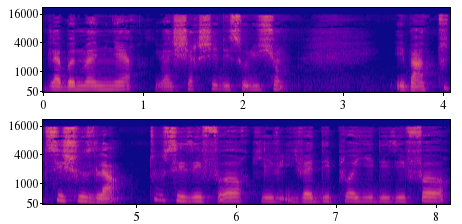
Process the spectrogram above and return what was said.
de la bonne manière. Il va chercher des solutions. Et eh ben, toutes ces choses-là, tous ces efforts qu'il il va déployer des efforts,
